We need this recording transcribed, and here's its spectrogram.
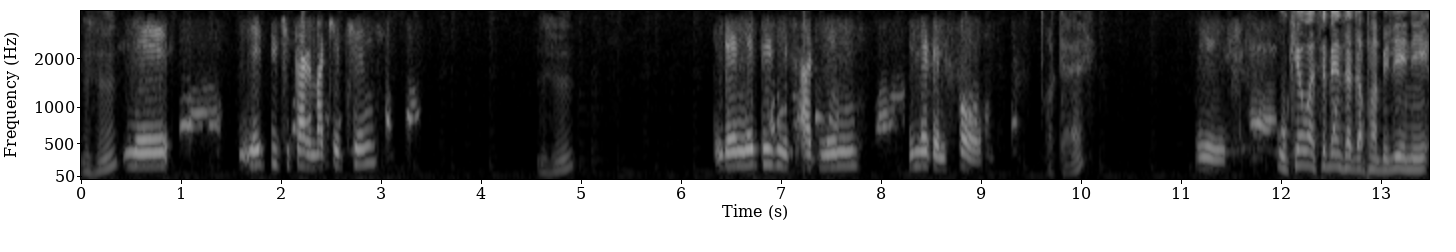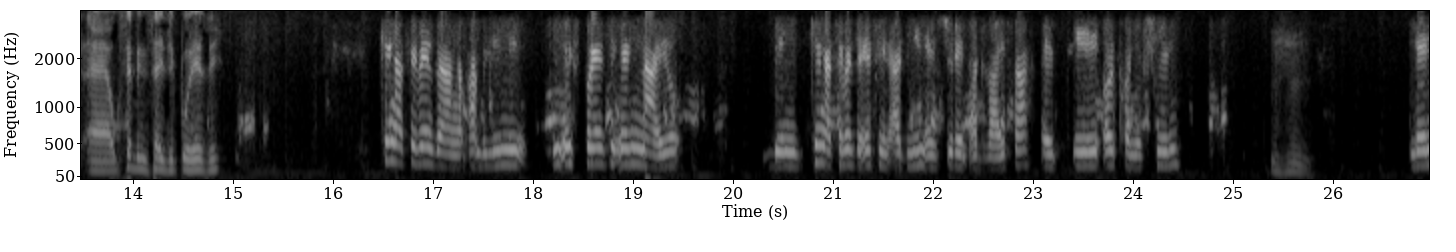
mhm. Ne ne digital marketing. mhm. Then ne business admin. Level 4. okay. Yes. ukhe wasebenza ngaphambilini eh ukusebenzisa iziqu lezi? Ke ngasebenza ngaphambilini i-experience enginayo bengike ngasebenza as an admin and student advisor at eh, All Connection. mhm. Then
